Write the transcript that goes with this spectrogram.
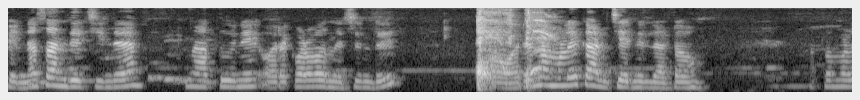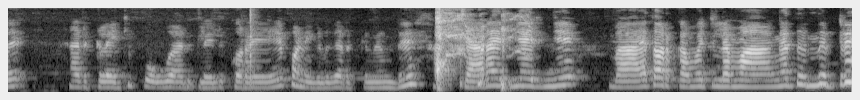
പിന്നെ സന്ധ്യച്ചിന്റെ നാത്തൂന് ഓരൊക്കെ കൂടെ വന്നിട്ടുണ്ട്. ഓരെ നമ്മൾ കാണിച്ചു തരുന്നില്ല കേട്ടോ അപ്പം നമ്മൾ അടുക്കളയ്ക്ക് പോകുക അടുക്കളയിൽ കുറേ പണികൾ കിടക്കുന്നുണ്ട്. അച്ചാർ അരിഞ്ഞ് അരിഞ്ഞ് വായ തുറക്കാൻ പറ്റില്ല. മാങ്ങ തിന്നിട്ട്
